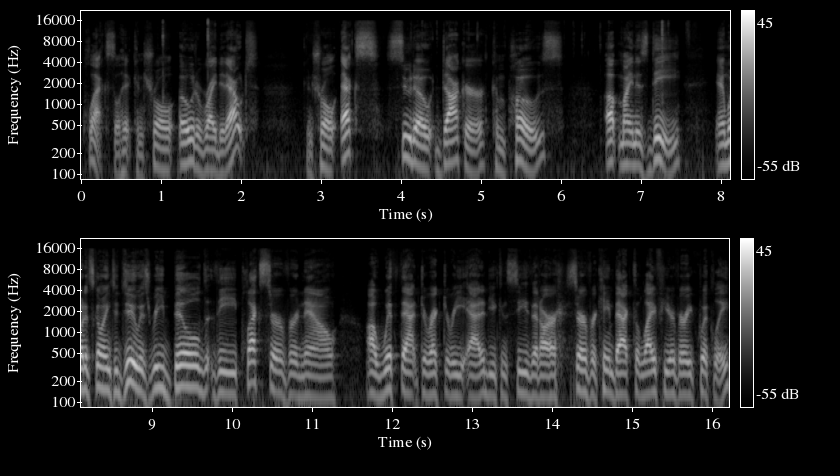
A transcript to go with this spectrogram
Plex. I'll hit Control O to write it out. Control X, sudo docker compose up minus D. And what it's going to do is rebuild the Plex server now uh, with that directory added. You can see that our server came back to life here very quickly.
